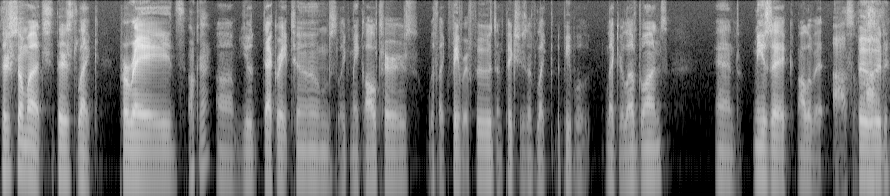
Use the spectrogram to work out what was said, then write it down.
there's so much. There's like parades. Okay. Um, you decorate tombs, like make altars with like favorite foods and pictures of like the people, like your loved ones, and music, all of it. Awesome. Food. Awesome.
